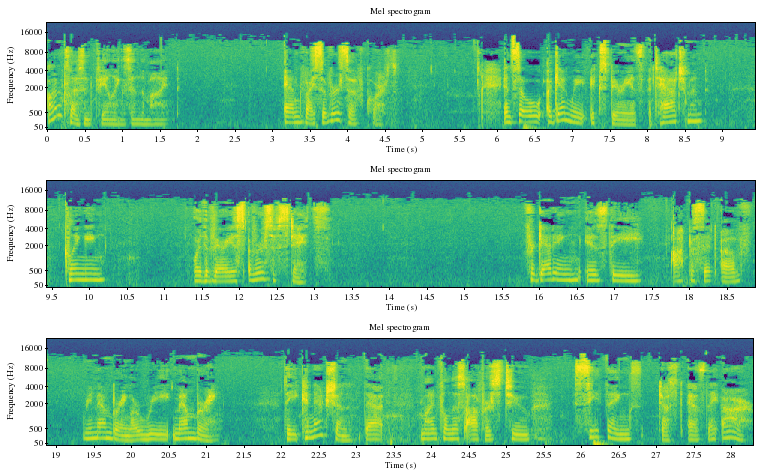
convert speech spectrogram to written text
unpleasant feelings in the mind. And vice versa, of course. And so, again, we experience attachment, clinging, or the various aversive states. Forgetting is the opposite of remembering or remembering. The connection that mindfulness offers to see things just as they are.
